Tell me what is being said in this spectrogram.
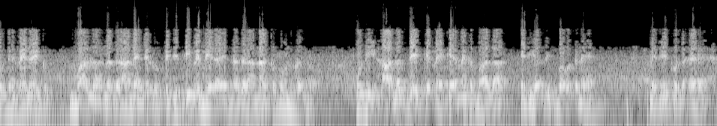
ਉਹਨੇ ਮੈਨੂੰ ਇੱਕ ਮਾਲਾ ਨਜ਼ਰਾਨੇ ਦੇ ਰੂਪ ਵਿੱਚ ਦਿੱਤੀ ਵੀ ਮੇਰਾ ਇਹ ਨਜ਼ਰਾਨਾ ਕਬੂਲ ਕਰ ਲਓ ਉਹਦੀ ਹਾਲਤ ਦੇਖ ਕੇ ਮੈਂ ਕਿਹਾ ਮੈਂ ਕਿ ਮਾਲਾ ਇੰਡੀਆ ਵਿੱਚ ਬਹੁਤ ਨੇ ਮੇਰੇ ਕੋਲ ਹੈ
